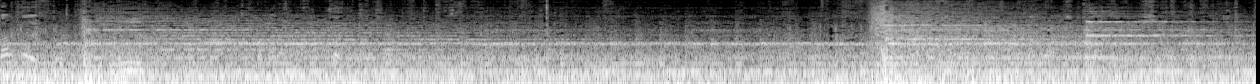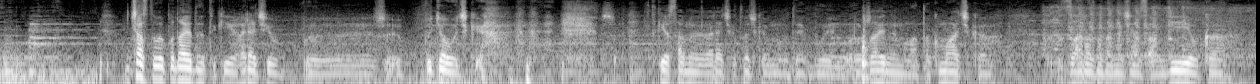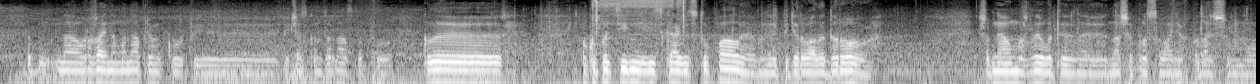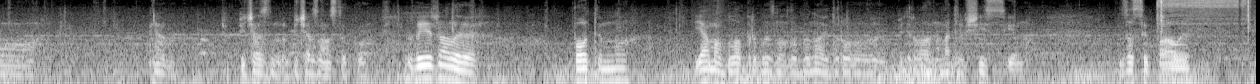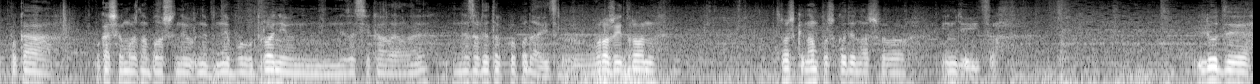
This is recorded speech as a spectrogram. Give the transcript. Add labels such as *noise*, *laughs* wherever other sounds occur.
замкнулись. Часто випадають такі гарячі е, путьовочки. *laughs* Такі саме гарячі точки як були урожайний, мала Токмачка, зараз на даний час Авдіївка. На урожайному напрямку під час контрнаступу, коли окупаційні війська відступали, вони підірвали дорогу, щоб не уможливити е, наше просування в подальшому е, під час, під час наступу. Виїжджали потемно, яма була приблизно глибиною, дорогу підірвали на метрів 6-7. Засипали, поки, поки ще можна було, що не, не, не було дронів, не засікали, але не завжди так попадається. Ворожий дрон трошки нам пошкодив нашого індійця. Люди е,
